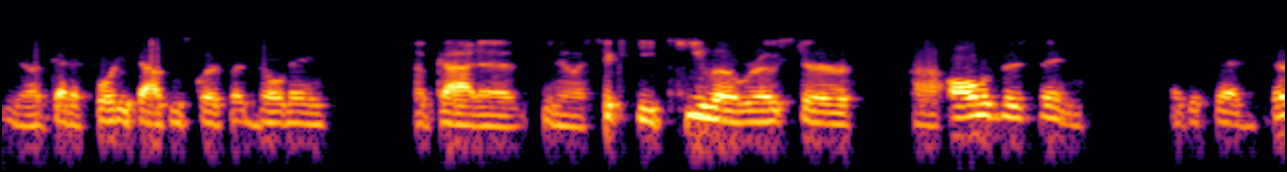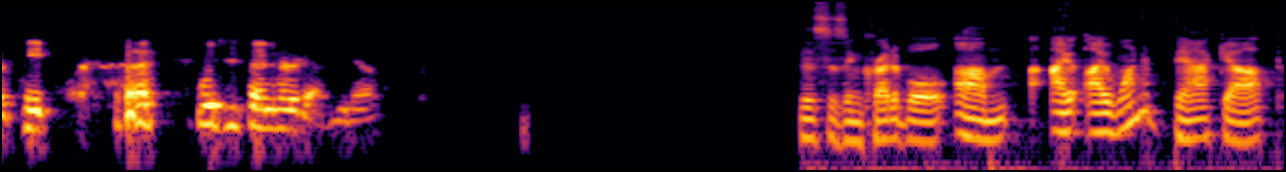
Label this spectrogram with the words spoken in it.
you know I've got a forty thousand square foot building, I've got a you know a sixty kilo roaster, uh, all of those things. Like I said, they're paid for, which is unheard of, you know. This is incredible. Um, I, I want to back up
